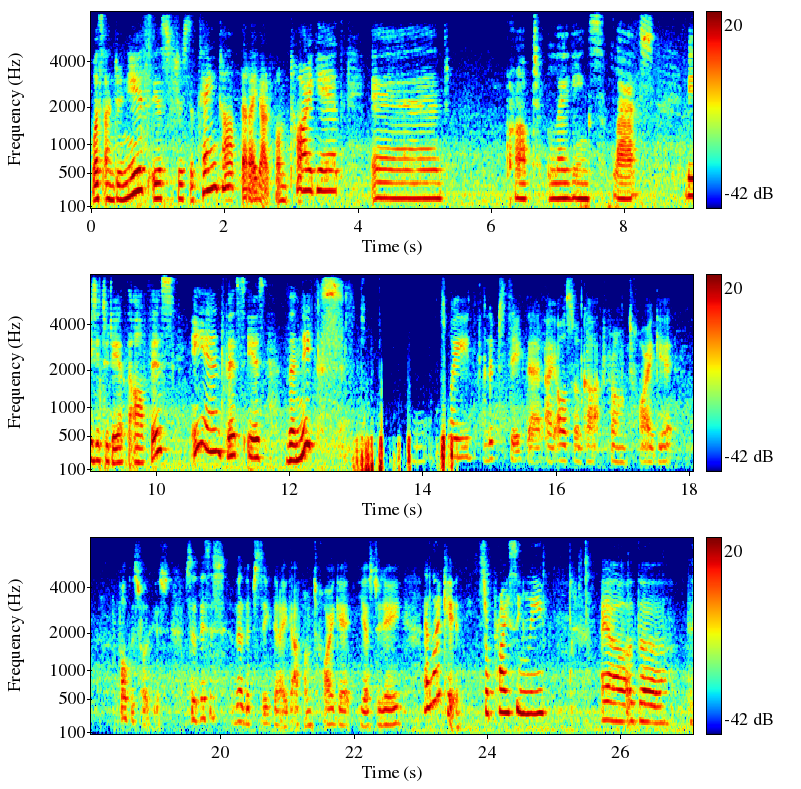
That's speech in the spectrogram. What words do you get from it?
What's underneath is just a tank top that I got from Target and cropped leggings, flats. Busy today at the office. And this is the NYX suede lipstick that I also got from Target. Focus, focus. So this is the lipstick that I got from Target yesterday. I like it. Surprisingly, uh, the, the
